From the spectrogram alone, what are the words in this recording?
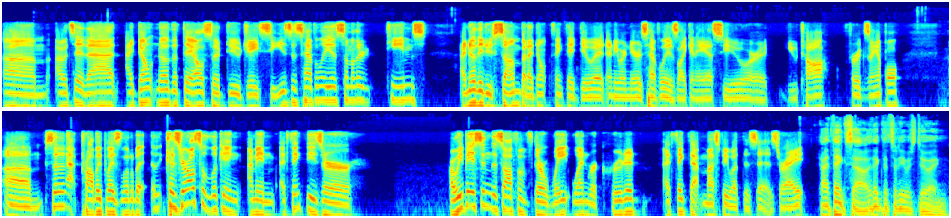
Um, I would say that. I don't know that they also do JCs as heavily as some other teams. I know they do some, but I don't think they do it anywhere near as heavily as like an ASU or a Utah, for example. Um, so that probably plays a little bit because you're also looking. I mean, I think these are. Are we basing this off of their weight when recruited? I think that must be what this is, right? I think so. I think that's what he was doing.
